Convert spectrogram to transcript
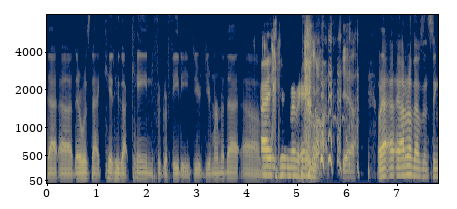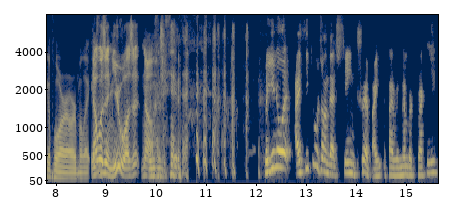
that uh, there was that kid who got caned for graffiti. Do you do you remember that? Um, I do remember hearing. that. God, yeah, or I, I I don't know if that was in Singapore or Malay. that wasn't you, was it? No. was in- But you know what? I think it was on that same trip. I, if I remember correctly.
